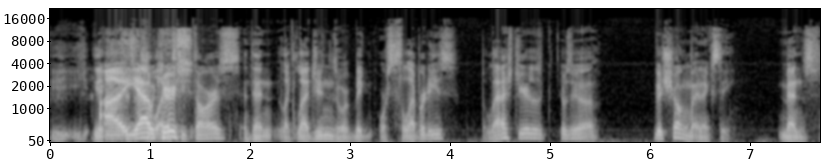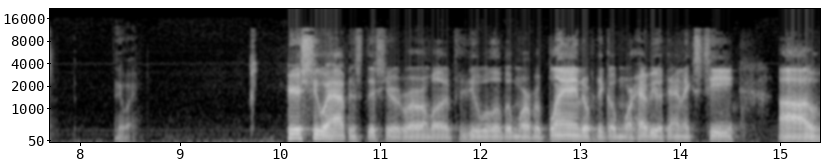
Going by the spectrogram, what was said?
You- Uh, yeah, I'm curious- NXT stars, and then like legends or big or celebrities. But last year there was a good showing by NXT men's. Anyway, Here's see what happens this year at Royal Rumble. If they do a little bit more of a blend, or if they go more heavy with NXT, uh,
